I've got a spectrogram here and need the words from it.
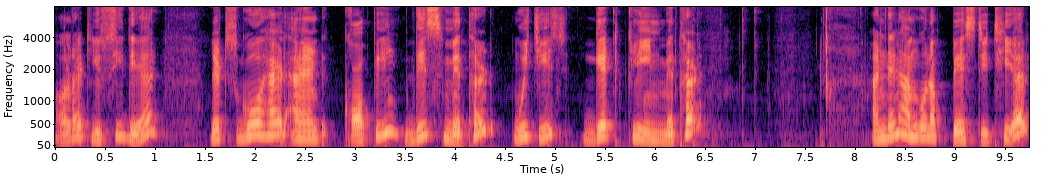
all right, you see there, let's go ahead and copy this method which is get clean method. And then I'm gonna paste it here.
